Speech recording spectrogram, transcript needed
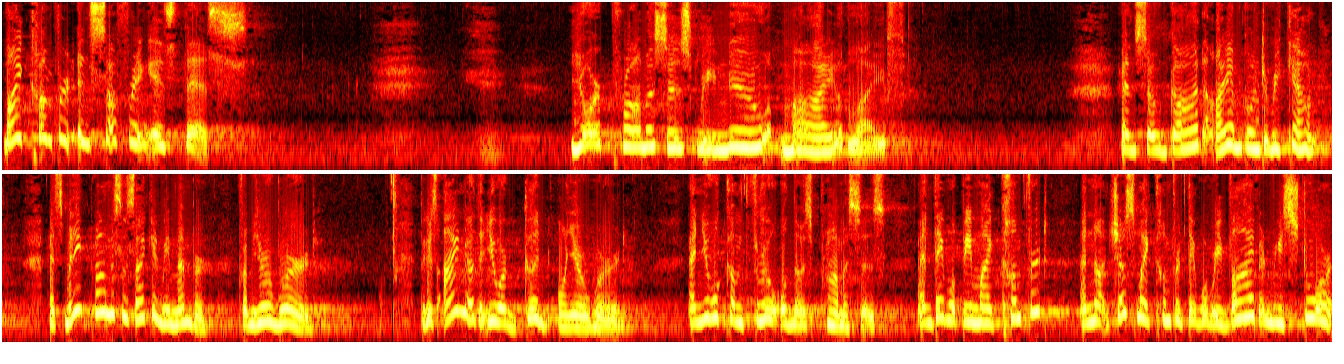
My comfort in suffering is this Your promises renew my life. And so, God, I am going to recount as many promises I can remember from your word. Because I know that you are good on your word. And you will come through on those promises. And they will be my comfort. And not just my comfort, they will revive and restore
